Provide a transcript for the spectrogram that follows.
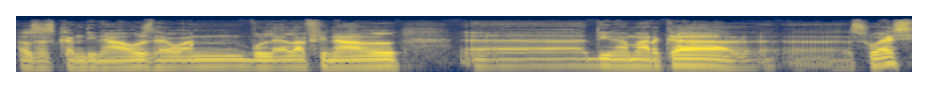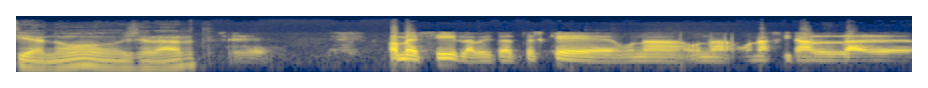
els escandinaus deuen voler la final eh, Dinamarca-Suècia, no, Gerard? Sí. Home, sí, la veritat és que una, una, una final eh,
